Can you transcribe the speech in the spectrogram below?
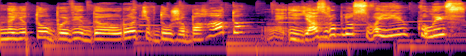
на YouTube відеоуроків дуже багато, і я зроблю свої колись,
